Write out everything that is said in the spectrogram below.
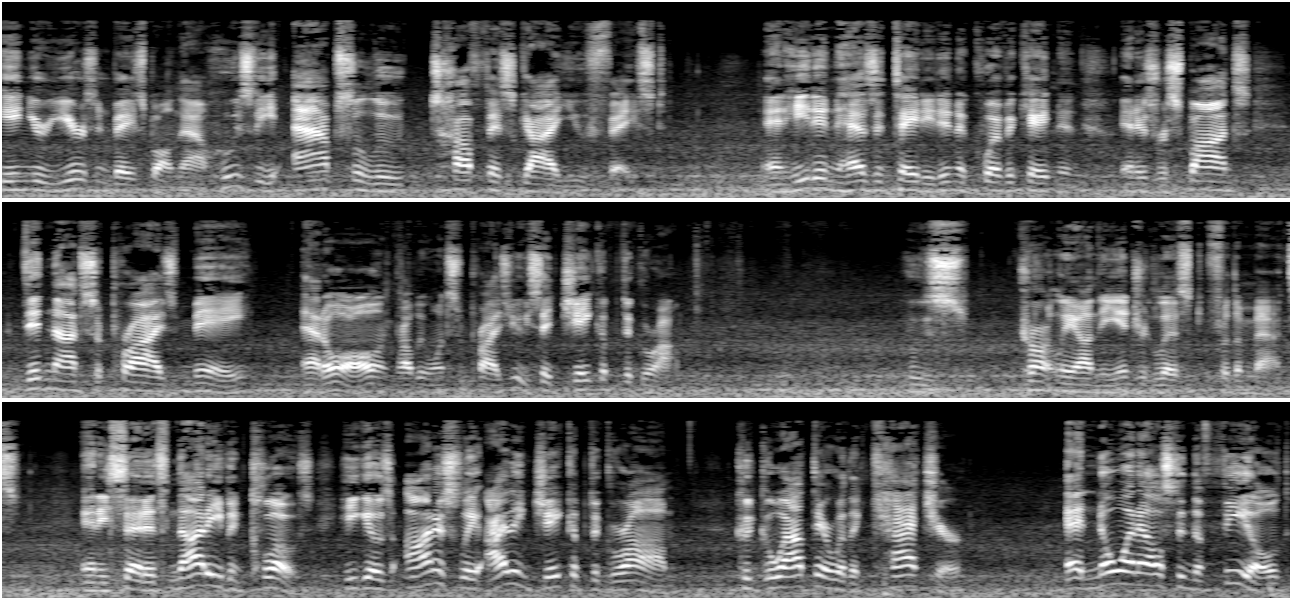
in your years in baseball now, who's the absolute toughest guy you faced? And he didn't hesitate, he didn't equivocate, and, and his response did not surprise me at all, and probably won't surprise you. He said Jacob DeGrom who's currently on the injured list for the Mets. And he said it's not even close. He goes, honestly, I think Jacob DeGrom could go out there with a catcher and no one else in the field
